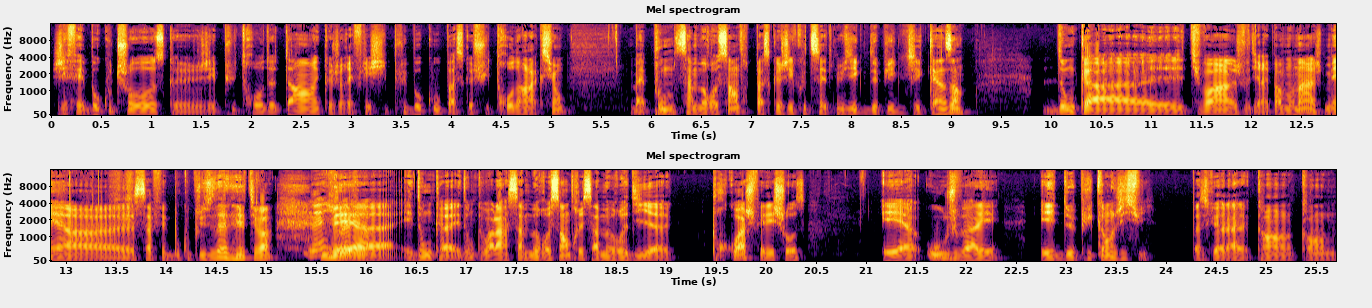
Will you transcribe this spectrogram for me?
j'ai fait beaucoup de choses, que j'ai plus trop de temps, que je réfléchis plus beaucoup parce que je suis trop dans l'action, ben poum, ça me recentre parce que j'écoute cette musique depuis que j'ai 15 ans. Donc, euh, tu vois, je vous dirai pas mon âge, mais ça fait beaucoup plus d'années, tu vois. Ouais, mais vois, et donc, et donc voilà, ça me recentre et ça me redit pourquoi je fais les choses et où je veux aller et depuis quand j'y suis. Parce que quand, quand,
